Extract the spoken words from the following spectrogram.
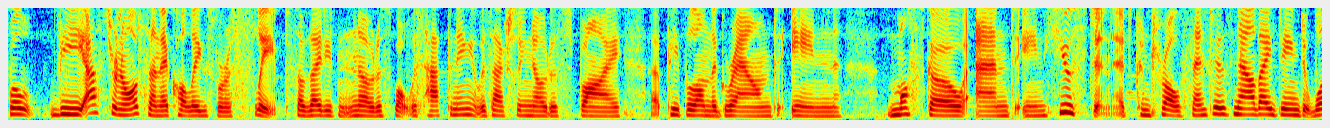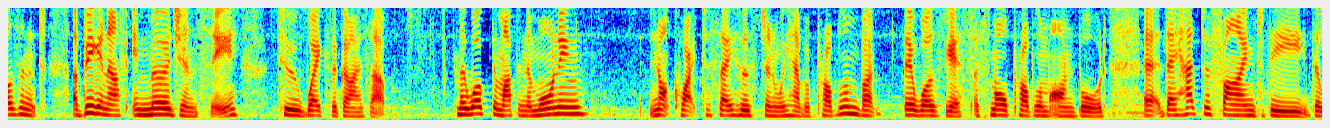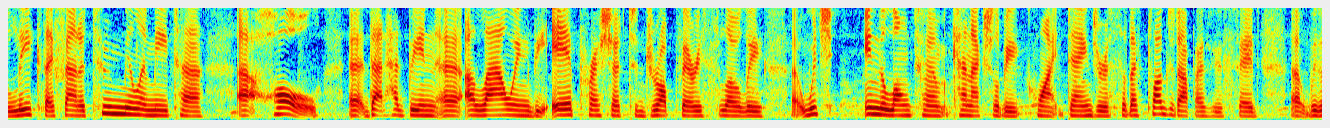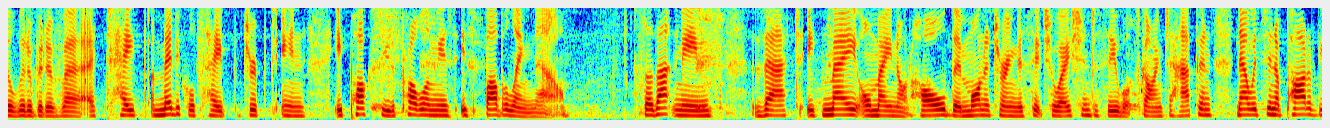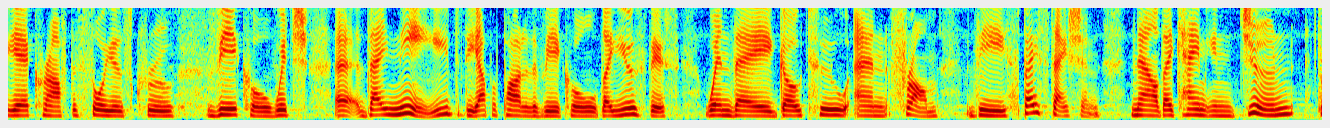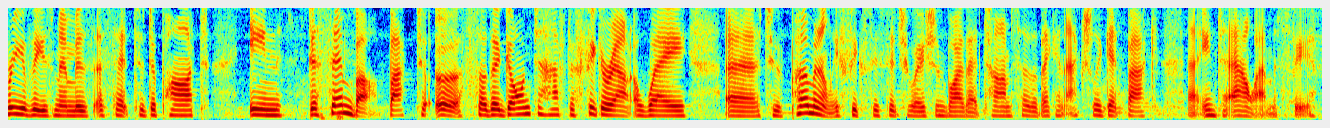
Well, the astronauts and their colleagues were asleep, so they didn't notice what was happening. It was actually noticed by uh, people on the ground in Moscow and in Houston at control centres. Now, they deemed it wasn't a big enough emergency to wake the guys up. They woke them up in the morning, not quite to say, Houston, we have a problem, but there was, yes, a small problem on board. Uh, they had to find the, the leak. They found a two millimetre uh, hole uh, that had been uh, allowing the air pressure to drop very slowly, uh, which in the long term can actually be quite dangerous. So they've plugged it up, as you've said, uh, with a little bit of a, a tape, a medical tape dripped in epoxy. The problem is it's bubbling now. So that means that it may or may not hold. They're monitoring the situation to see what's going to happen. Now, it's in a part of the aircraft, the Soyuz crew vehicle, which uh, they need, the upper part of the vehicle. They use this when they go to and from the space station. Now, they came in June. Three of these members are set to depart in December back to Earth. So they're going to have to figure out a way uh, to permanently fix this situation by that time so that they can actually get back uh, into our atmosphere.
